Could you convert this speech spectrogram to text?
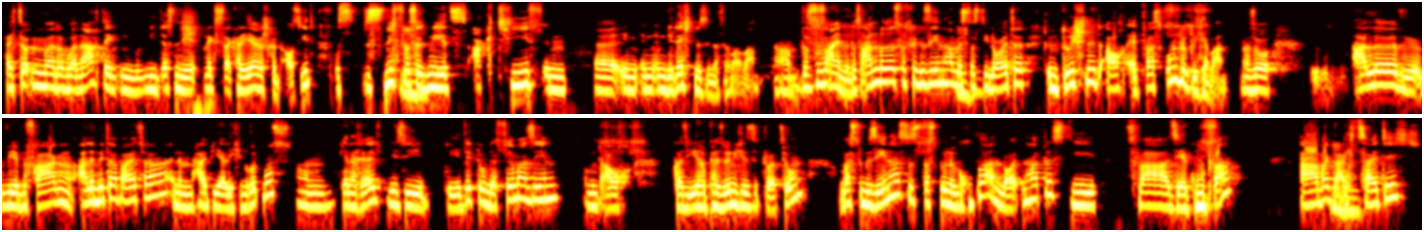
Vielleicht sollten wir mal darüber nachdenken, wie das nächster Karriereschritt aussieht. Das, das ist nichts, was irgendwie jetzt aktiv im äh, im, im, im Gedächtnis in der Firma war. Ja, das ist das eine. Das andere ist, was wir gesehen haben, ist, dass die Leute im Durchschnitt auch etwas unglücklicher waren. Also alle, wir, wir befragen alle Mitarbeiter in einem halbjährlichen Rhythmus, ähm, generell, wie sie die Entwicklung der Firma sehen und auch quasi ihre persönliche Situation. Und was du gesehen hast, ist, dass du eine Gruppe an Leuten hattest, die zwar sehr gut war, aber mhm. gleichzeitig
